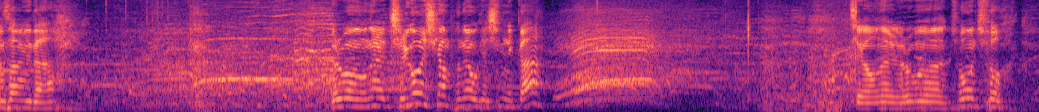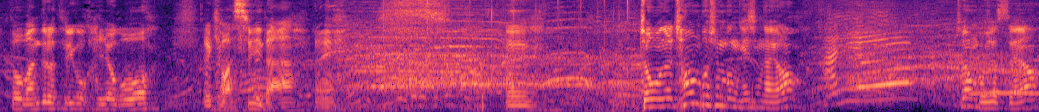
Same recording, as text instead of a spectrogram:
감사합니다. 여러분 오늘 즐거운 시간 보내고 계십니까? 제가 오늘 여러분 좋은 추억도 만들어 드리고 가려고 이렇게 왔습니다. 네. 네. 저 오늘 처음 보신 분 계신가요? 아니요! 처음 보셨어요?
